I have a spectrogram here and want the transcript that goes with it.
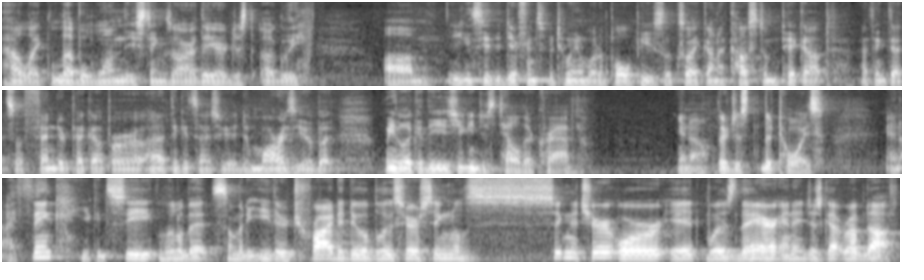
how like level one these things are. They are just ugly. Um, you can see the difference between what a pole piece looks like on a custom pickup. I think that's a Fender pickup, or I think it's actually a DiMarzio. But when you look at these, you can just tell they're crap. You know, they're just they're toys. And I think you can see a little bit. Somebody either tried to do a Blue Sarah signal signature, or it was there and it just got rubbed off.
